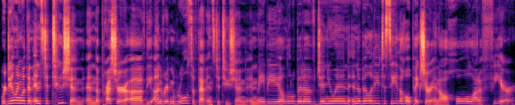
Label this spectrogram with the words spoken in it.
We're dealing with an institution and the pressure of the unwritten rules of that institution, and maybe a little bit of genuine inability to see the whole picture and a whole lot of fear.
